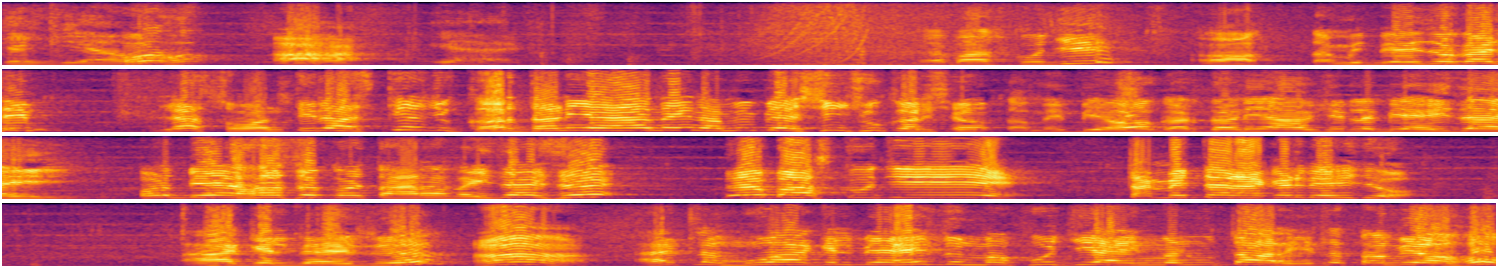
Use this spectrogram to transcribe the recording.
જલ્દી આવો હો. હા એ હારું. એ બાસ્કુજી હા. તમે બેજો ગાડી એટલે શાંતિ રાખતી હજુ ઘર ધણી આયા નહીં ને અમે બેસી શું કરશો? તમે બે ઘર ધણી આવશે એટલે બેહી જાય પણ બે હસો કોઈ તારા વહી જાય છે? એ બાસ્તુજી તમે તાર આગળ બેસીજો આગળ બેસી જો હા. હા, એટલે હું આગળ બેસી જઉં મફુજી આઈને મને ઉતારે એટલે તમે અહો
